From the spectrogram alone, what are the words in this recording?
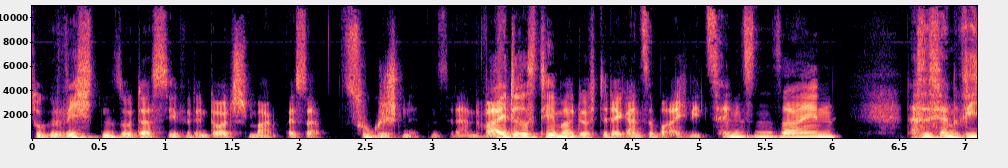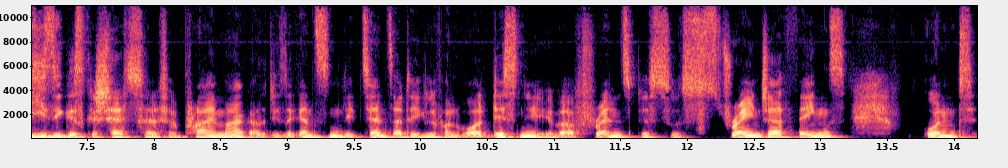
zu gewichten, sodass sie für den deutschen Markt besser zugeschnitten sind. Ein weiteres Thema dürfte der ganze Bereich Lizenzen sein. Das ist ja ein riesiges Geschäftsfeld für Primark, also diese ganzen Lizenzartikel von Walt Disney über Friends bis zu Stranger Things. Und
